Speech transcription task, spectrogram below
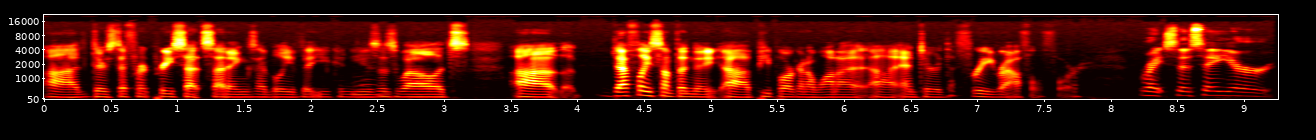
Uh, there's different preset settings, I believe, that you can use as well. It's uh, definitely something that uh, people are going to want to uh, enter the free raffle for. Right. So say you're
